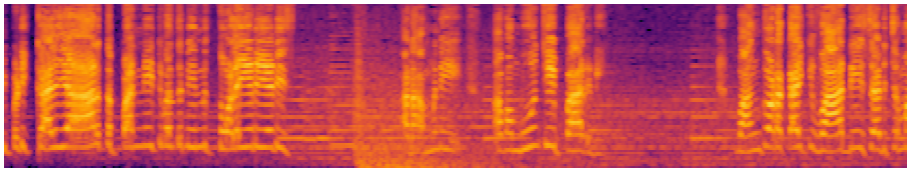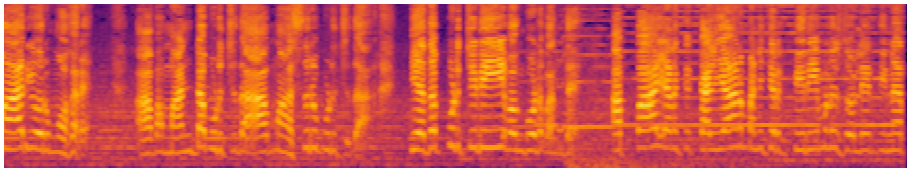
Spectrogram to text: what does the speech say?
இப்படி கல்யாணத்தை பண்ணிட்டு வந்து நின்னு தொலையடியடி அட அம்மனி அவன் மூஞ்சி பாருடி. வங்கொடக்காய்க்கு வார்னிஸ் அடிச்ச மாதிரி ஒரு முகரை. அவன் மண்டை புடிச்சுதா மசுறு புடிச்சுதா? எதை புடிச்சிடி இவன் கூட வந்தேன் அப்பா எனக்கு கல்யாணம் பண்ணிக்கிறதுக்கு பிரியம்னு சொல்லியிருந்தீங்கன்னா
